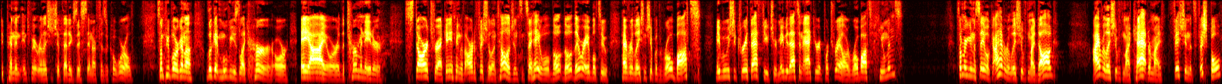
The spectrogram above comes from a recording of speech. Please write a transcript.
dependent, intimate relationship that exists in our physical world. Some people are going to look at movies like Her or AI or The Terminator Star Trek, anything with artificial intelligence, and say, hey, well, they were able to have a relationship with robots, maybe we should create that future. Maybe that's an accurate portrayal. Are robots humans? Some are going to say, look, I have a relationship with my dog. I have a relationship with my cat or my fish in its fishbowl.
